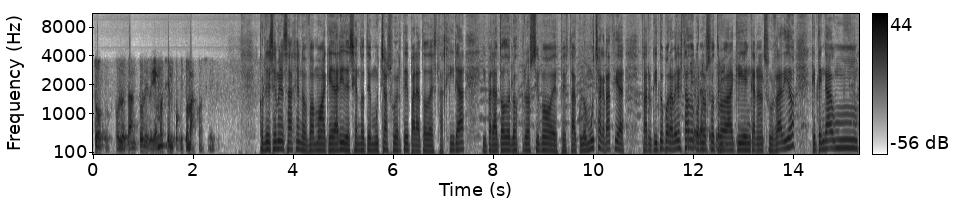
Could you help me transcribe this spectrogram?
todo. Por lo tanto, deberíamos ser un poquito más conscientes. Con ese mensaje nos vamos a quedar y deseándote mucha suerte para toda esta gira y para todos los próximos espectáculos. Muchas gracias, Farruquito, por haber estado con nosotros aquí en Canal Sur Radio. Que tenga un,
